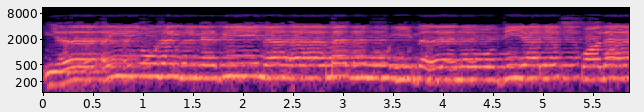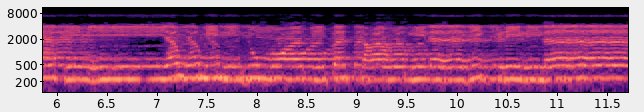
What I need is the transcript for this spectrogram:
يا أيها الذين آمنوا إذا نودي للصلاة من يوم الجمعة فاسعوا إلى ذكر الله.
